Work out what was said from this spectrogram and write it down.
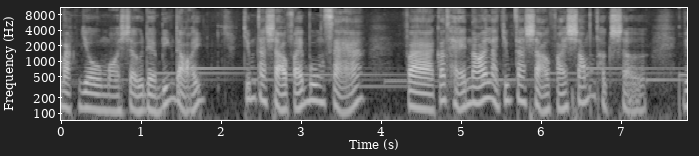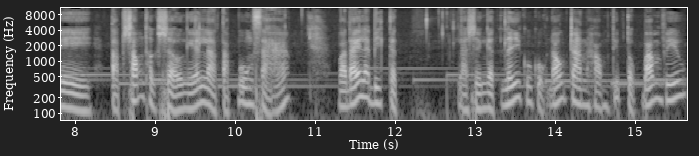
Mặc dù mọi sự đều biến đổi chúng ta sợ phải buông xả và có thể nói là chúng ta sợ phải sống thực sự. Vì tập sống thực sự nghĩa là tập buông xả. Và đấy là bi kịch, là sự nghịch lý của cuộc đấu tranh hồng tiếp tục bám víu.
